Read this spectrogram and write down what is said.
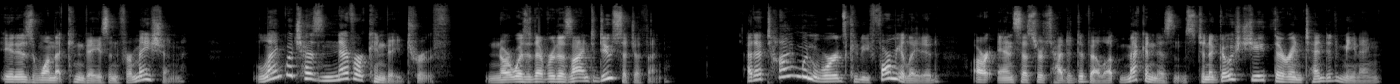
it is one that conveys information. Language has never conveyed truth, nor was it ever designed to do such a thing. At a time when words could be formulated, our ancestors had to develop mechanisms to negotiate their intended meaning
